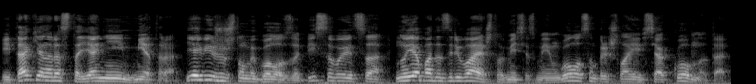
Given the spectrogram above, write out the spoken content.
Итак, я на расстоянии метра. Я вижу, что мой голос записывается, но я подозреваю, что вместе с моим голосом пришла и вся комната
